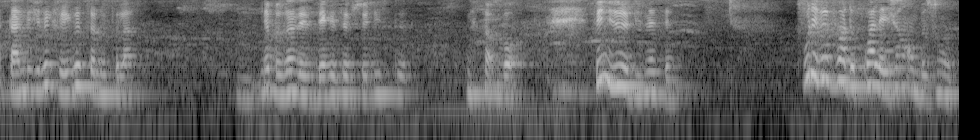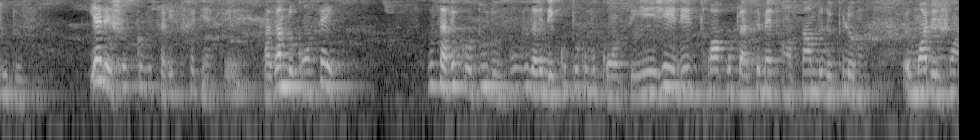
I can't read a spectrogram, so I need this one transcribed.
Attendez, je vais, je vais faire l'autre là. Il y a besoin des, réceptionnistes. bon, c'est une idée de business. Hein. Vous devez voir de quoi les gens ont besoin autour de vous. Il y a des choses que vous savez très bien faire. Par exemple, le conseil. Vous savez qu'autour de vous, vous avez des couples que vous conseillez. J'ai aidé trois couples à se mettre ensemble depuis le, mois de juin.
